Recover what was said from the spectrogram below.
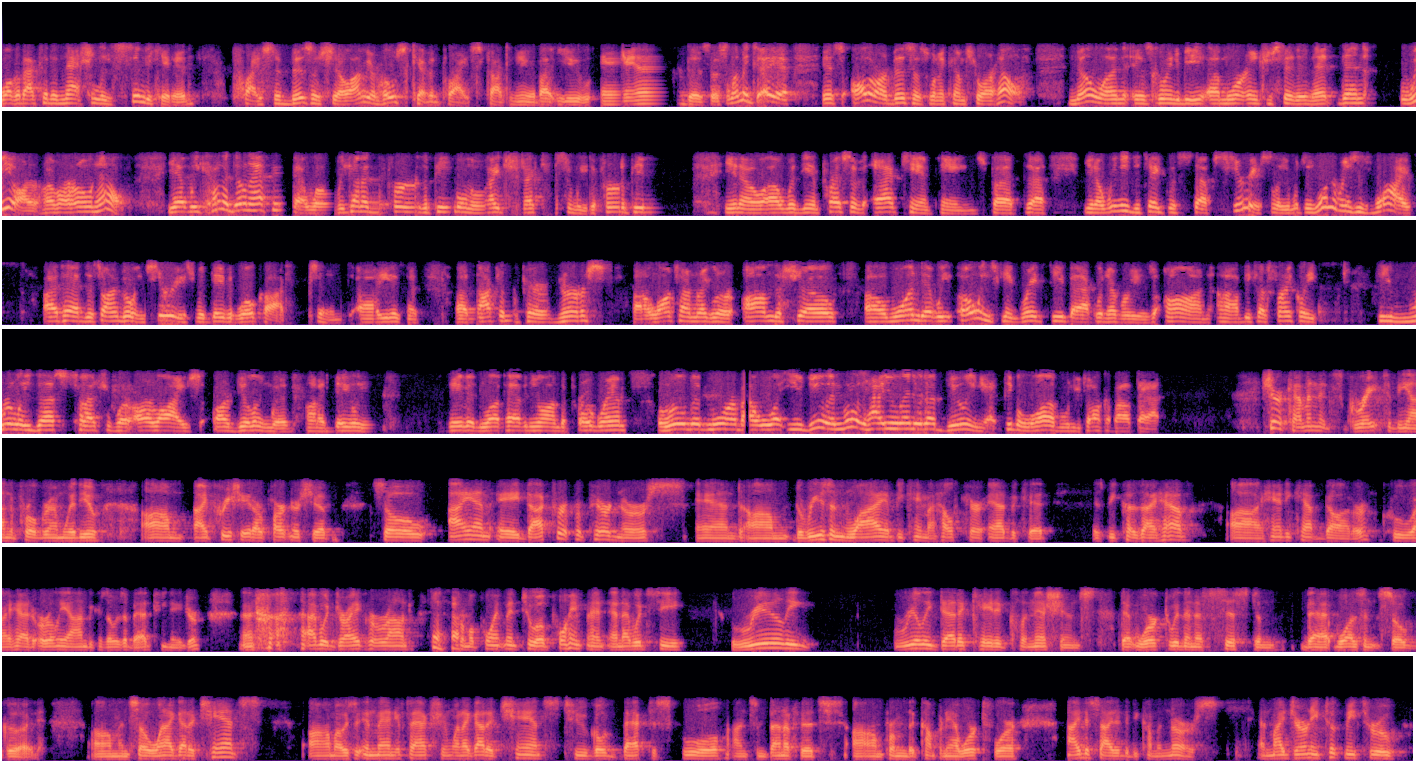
Welcome back to the nationally syndicated Price of Business Show. I'm your host, Kevin Price, talking to you about you and business. Let me tell you, it's all of our business when it comes to our health. No one is going to be uh, more interested in it than we are of our own health. Yet we kind of don't act that way. We kind of defer to the people in the white checks, and we defer to people you know, uh, with the impressive ad campaigns. But, uh, you know, we need to take this stuff seriously, which is one of the reasons why I've had this ongoing series with David Wilcox, and uh, he is a, a doctor prepared nurse, a longtime regular on the show, uh, one that we always get great feedback whenever he is on, uh, because frankly, he really does touch what our lives are dealing with on a daily David, love having you on the program. A little bit more about what you do and really how you ended up doing it. People love when you talk about that. Sure, Kevin. It's great to be on the program with you. Um, I appreciate our partnership. So, I am a doctorate prepared nurse, and um, the reason why I became a healthcare advocate is because I have a handicapped daughter who I had early on because I was a bad teenager. And I would drag her around from appointment to appointment, and I would see really really dedicated clinicians that worked within a system that wasn't so good. Um, and so when I got a chance, um, I was in manufacturing. When I got a chance to go back to school on some benefits um, from the company I worked for, I decided to become a nurse. And my journey took me through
